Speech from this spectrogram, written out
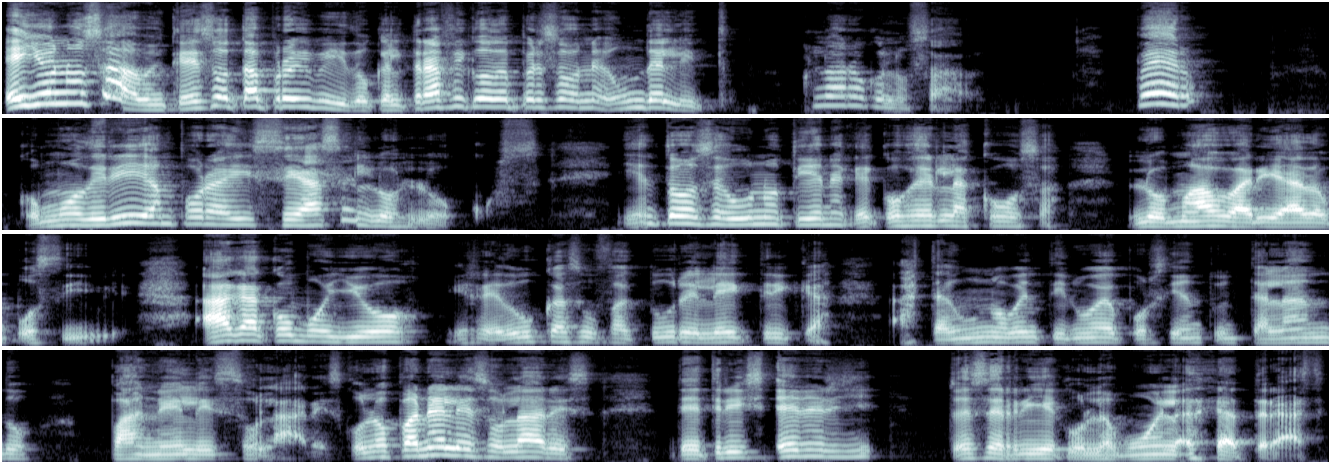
Ellos no saben que eso está prohibido, que el tráfico de personas es un delito. Claro que lo saben. Pero, como dirían por ahí, se hacen los locos. Y entonces uno tiene que coger la cosa lo más variado posible. Haga como yo y reduzca su factura eléctrica hasta un 99% instalando paneles solares. Con los paneles solares de Trish Energy Usted se ríe con la muela de atrás.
